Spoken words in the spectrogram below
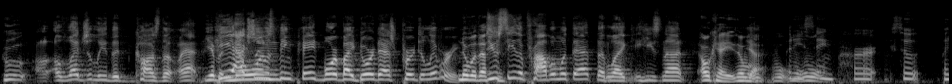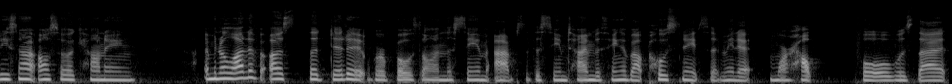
who uh, allegedly the caused the app, Yeah, but he no actually was being paid more by DoorDash per delivery. No, but that's do you the- see the problem with that? That like he's not. Okay, no, Yeah. But he's w- saying per so but he's not also accounting I mean a lot of us that did it were both on the same apps at the same time. The thing about Postmates that made it more helpful was that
